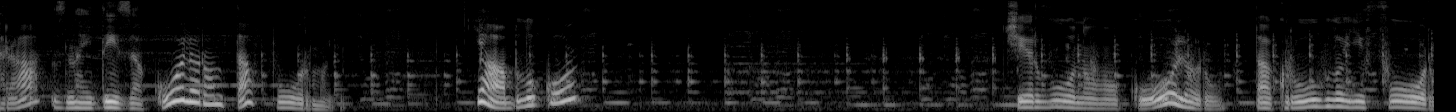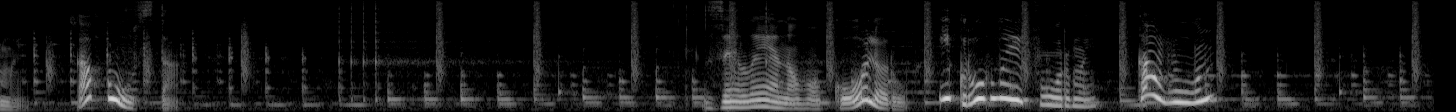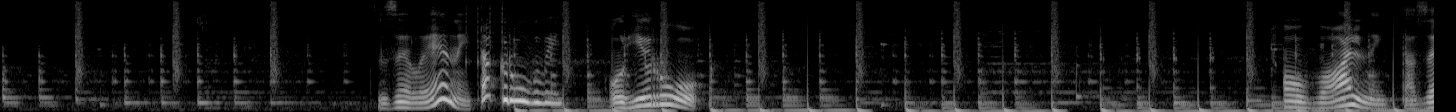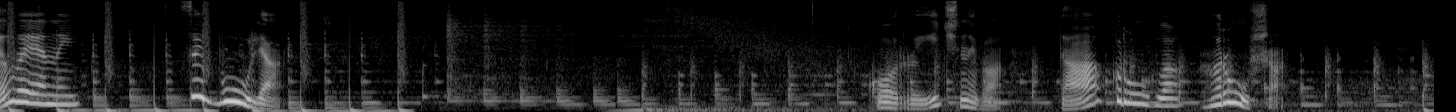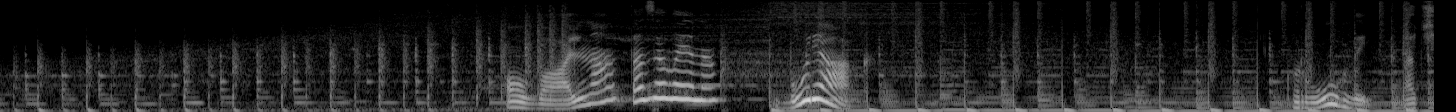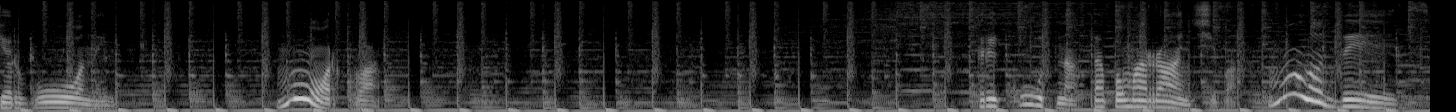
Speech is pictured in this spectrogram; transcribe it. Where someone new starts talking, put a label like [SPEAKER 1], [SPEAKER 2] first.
[SPEAKER 1] Гра знайди за кольором та формою. Яблуко. Червоного кольору та круглої форми. Капуста. Зеленого кольору і круглої форми. Кавун. Зелений та круглий. Огірок. Овальний та зелений. Цибуля. Коричнева та кругла груша. Овальна та зелена. Буряк. Круглий та червоний. Морква. Трикутна та помаранчева. Молодець.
